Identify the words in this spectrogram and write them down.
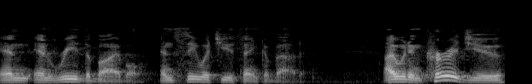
and, and read the Bible and see what you think about it. I would encourage you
